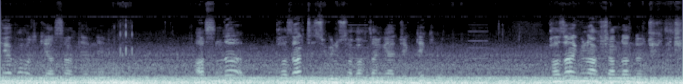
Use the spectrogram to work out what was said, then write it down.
şey yapamadık ya saatlerini. Aslında pazartesi günü sabahtan gelecektik. Pazar günü akşamdan dönecektik.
